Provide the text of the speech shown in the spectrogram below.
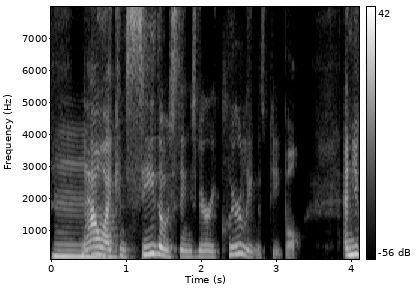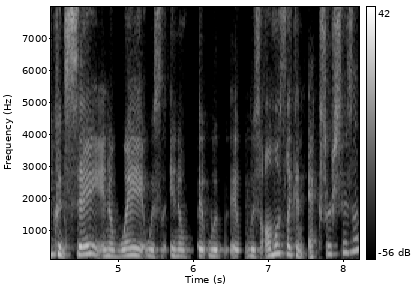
Now I Mm. can see those things very clearly with people. And you could say in a way it was in a it would it was almost like an exorcism.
